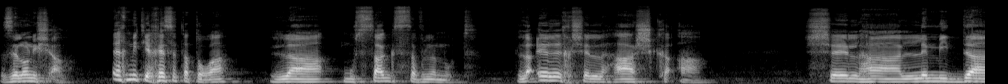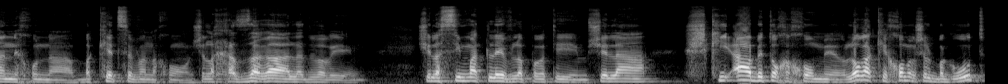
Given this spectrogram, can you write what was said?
זה לא נשאר. איך מתייחסת התורה למושג סבלנות, לערך של ההשקעה, של הלמידה הנכונה, בקצב הנכון, של החזרה על הדברים, של השימת לב לפרטים, של השקיעה בתוך החומר, לא רק כחומר של בגרות,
